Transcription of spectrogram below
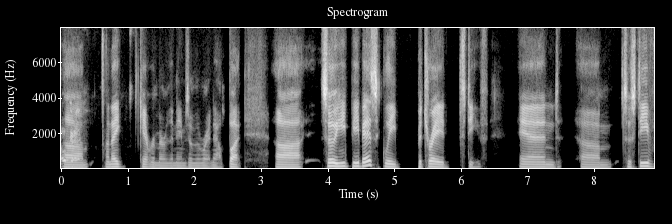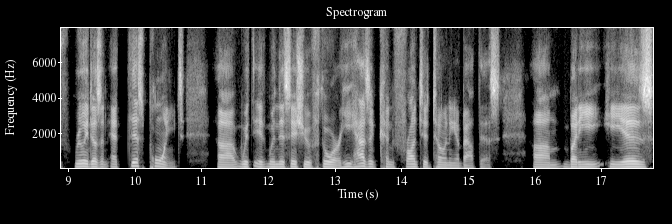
Okay. Um, and I can't remember the names of them right now, but uh, so he, he basically betrayed Steve, and um, so Steve really doesn't at this point uh, with it when this issue of Thor, he hasn't confronted Tony about this, um, but he he is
